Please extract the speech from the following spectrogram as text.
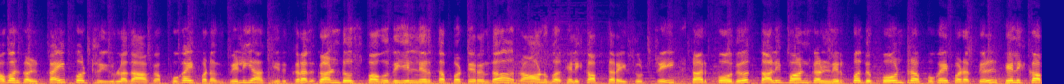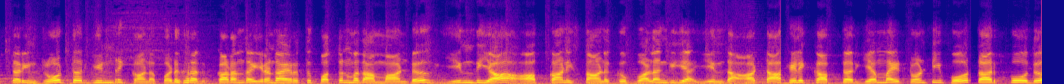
அவர்கள் கைப்பற்றியுள்ளதாக புகைப்படம் வெளியாகி இருக்கிறது கண்டூஸ் பகுதியில் நிறுத்தப்பட்டிருந்த ராணுவ ஹெலிகாப்டரை சுற்றி தற்போது தலிபான்கள் நிற்பது போன்ற புகைப்படத்தில் ஹெலிகாப்டரின் ரோட்டர் இன்றி காணப்படுகிறது. கடந்த இரண்டாயிரத்து பத்தொன்பதாம் ஆண்டு இந்தியா ஆப்கானிஸ்தானுக்கு வழங்கிய இந்த attack helicopter MI twenty four தற்போது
